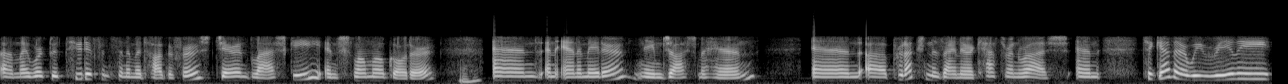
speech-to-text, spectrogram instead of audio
Um, I worked with two different cinematographers, Jarin Blaschke and Shlomo Godder, mm-hmm. and an animator named Josh Mahan and production designer, Catherine Rush. And together we really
